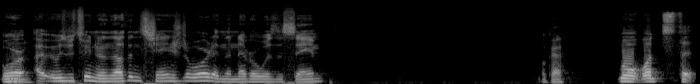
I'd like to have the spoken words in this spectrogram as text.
or uh, it was between the Nothing's Changed award and the Never Was the Same. Okay. Well, what's the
